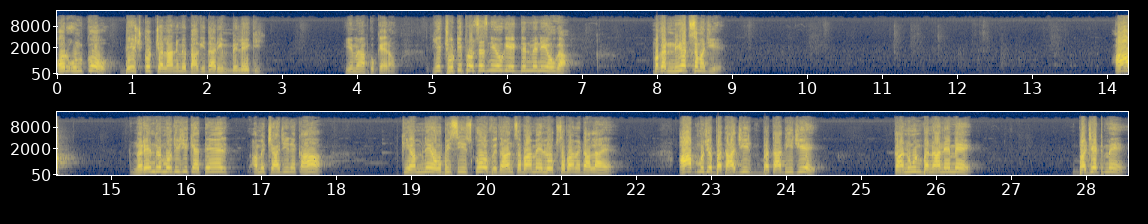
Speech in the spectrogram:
और उनको देश को चलाने में भागीदारी मिलेगी। ये मैं आपको कह रहा हूँ। ये छोटी प्रोसेस नहीं होगी, एक दिन में नहीं होगा। मगर नियत समझिए आप नरेंद्र मोदी जी कहते हैं, अमित शाह जी ने कहा कि हमने ओबीसी को विधानसभा में, लोकसभा में डाला है। आप मुझे बता जी, बता दीजिए, कानून बनाने में, बजट में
